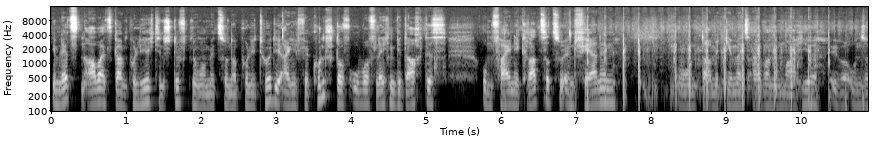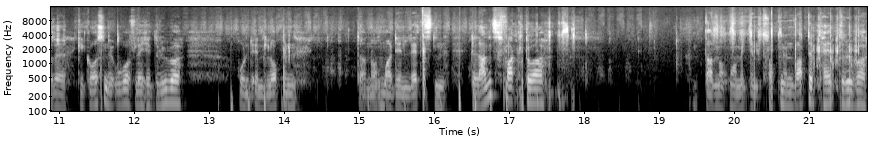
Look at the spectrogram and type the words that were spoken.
Im letzten Arbeitsgang poliere ich den Stift nochmal mit so einer Politur, die eigentlich für Kunststoffoberflächen gedacht ist, um feine Kratzer zu entfernen. Und damit gehen wir jetzt einfach nochmal hier über unsere gegossene Oberfläche drüber und entlocken dann nochmal den letzten Glanzfaktor. Und dann nochmal mit dem trockenen Wattepad drüber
